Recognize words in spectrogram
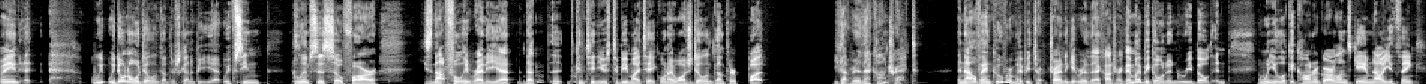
I mean, it- we we don't know what Dylan Guenther's going to be yet. We've seen glimpses so far. He's not fully ready yet. That uh, continues to be my take when I watch Dylan Guenther. But you got rid of that contract. And now Vancouver might be t- trying to get rid of that contract. They might be going into rebuild. And and when you look at Conor Garland's game now, you think,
